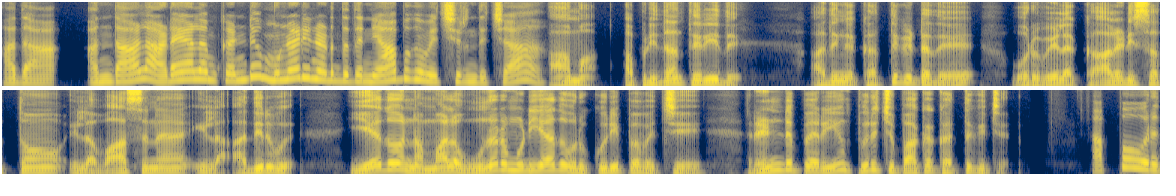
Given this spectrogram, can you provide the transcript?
அத அந்த ஆள் அடையாளம் கண்டு முன்னாடி நடந்ததை ஞாபகம் வச்சிருந்துச்சா? ஆமா அப்படிதான் தெரியுது. அதுங்க கத்துக்கிட்டது ஒருவேளை காலடி சத்தம் இல்ல வாசனை இல்ல அதிர்வு ஏதோ நம்மால உணர முடியாத ஒரு குறிப்பை வச்சு ரெண்டு பேரையும் பிரிச்சு பார்க்க கத்துக்குச்சு. அப்போ ஒரு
